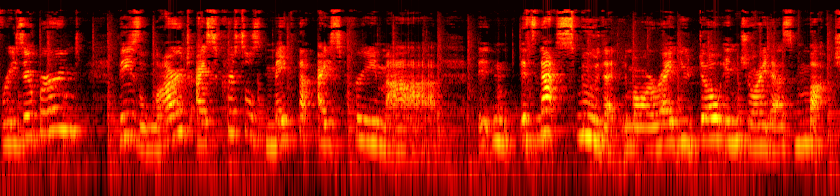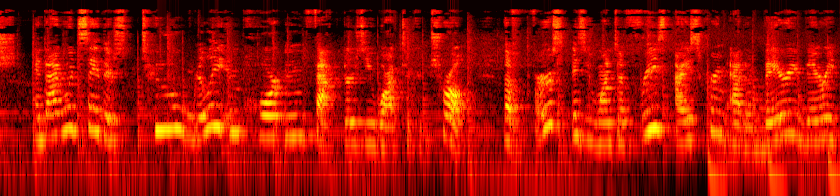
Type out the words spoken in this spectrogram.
freezer burned, these large ice crystals make the ice cream, uh, it, it's not smooth anymore, right? You don't enjoy it as much. And I would say there's two really important factors you want to control. The first is you want to freeze ice cream at a very, very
